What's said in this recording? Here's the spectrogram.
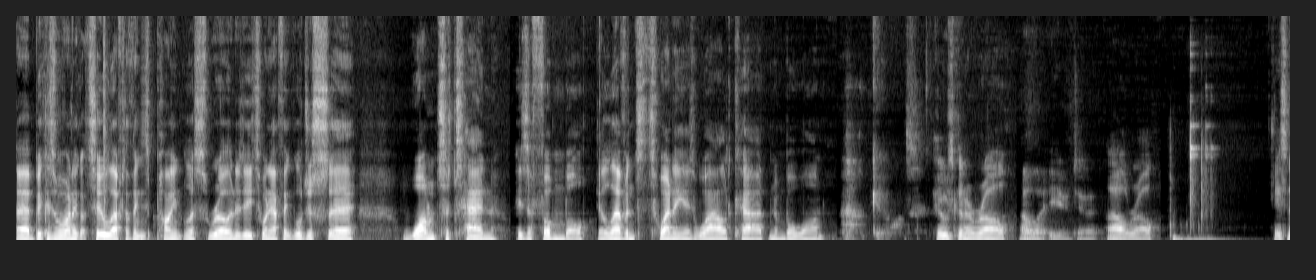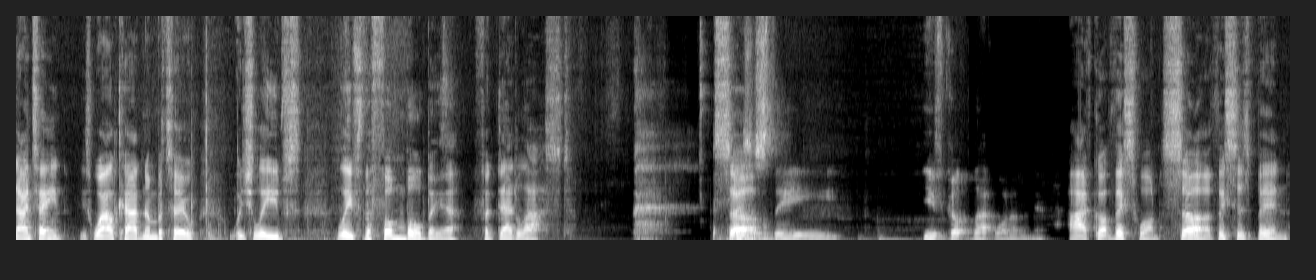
Uh, because we've only got two left, I think it's pointless rolling a d20. I think we'll just say 1 to 10 is a fumble, 11 to 20 is wild card number one. Oh God, Who's going to roll? I'll let you do it. I'll roll. It's 19. It's wild card number two, which leaves leaves the fumble beer for dead last. So So. is this the you've got that one, haven't you? I've got this one. So, this has been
